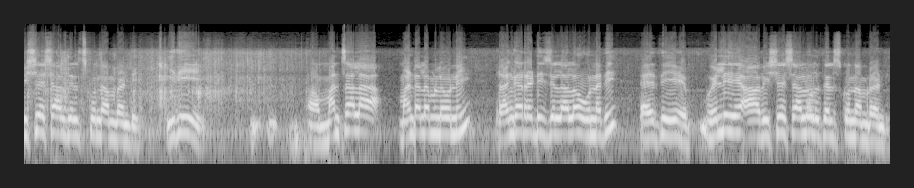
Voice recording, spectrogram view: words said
విశేషాలు తెలుసుకుందాం రండి. ఇది మంచాల మండలంలోని రంగారెడ్డి జిల్లాలో ఉన్నది. అయితే వెళ్ళి ఆ విశేషాలు తెలుసుకుందాం రండి.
